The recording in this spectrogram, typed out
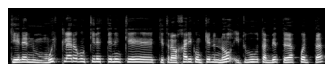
tienen muy claro con quiénes tienen que, que, trabajar y con quiénes no. Y tú también te das cuenta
